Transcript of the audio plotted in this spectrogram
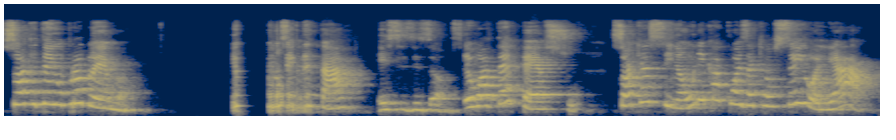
Só que tem um problema. Eu não sei interpretar esses exames. Eu até peço, Só que assim, a única coisa que eu sei olhar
